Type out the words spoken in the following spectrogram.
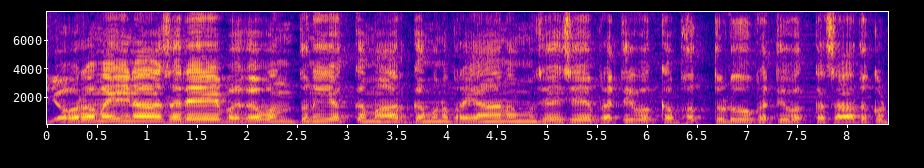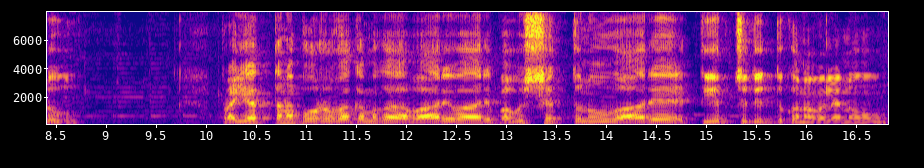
ఎవరమైనా సరే భగవంతుని యొక్క మార్గమును ప్రయాణం చేసే ప్రతి ఒక్క భక్తుడు ప్రతి ఒక్క సాధకుడు ప్రయత్నపూర్వకముగా వారి వారి భవిష్యత్తును వారే తీర్చిదిద్దుకొనవలెను.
